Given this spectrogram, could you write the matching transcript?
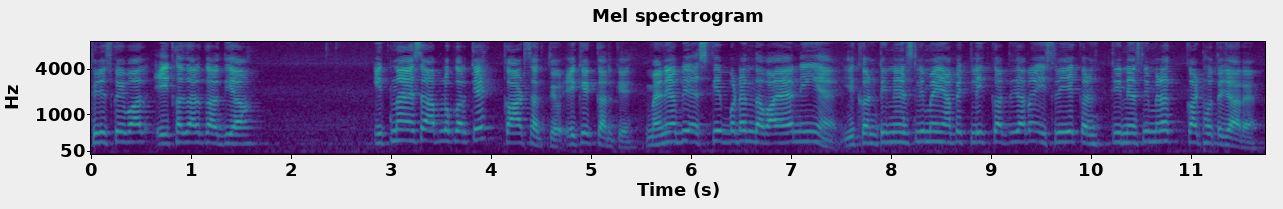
फिर इसके बाद 1000 कर दिया, इतना ऐसे आप लोग करके काट सकते हो एक एक करके। मैंने अभी एस्केप बटन दबाया नहीं है, ये कंटिन्यूसली मैं यहाँ पे क्लिक करते जा रहा हूँ, इसलिए ये कंटिन्यूसली मेरा कट होते जा रहा है।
